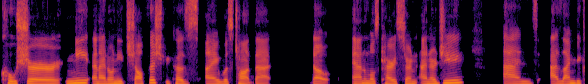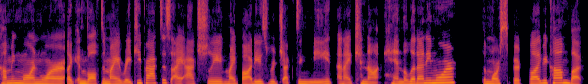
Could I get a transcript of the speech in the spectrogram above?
kosher meat and I don't eat shellfish because I was taught that no animals carry certain energy and as I'm becoming more and more like involved in my Reiki practice, I actually, my body is rejecting meat and I cannot handle it anymore the more spiritual I become. But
